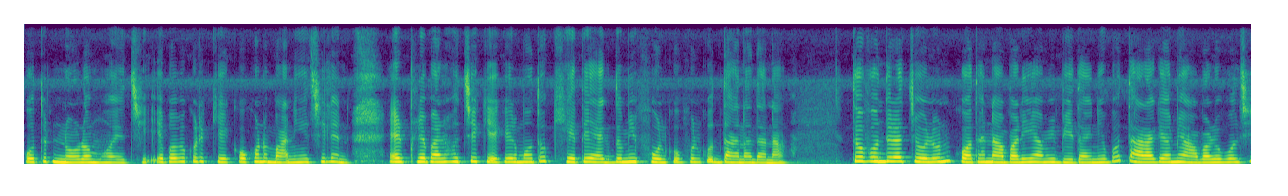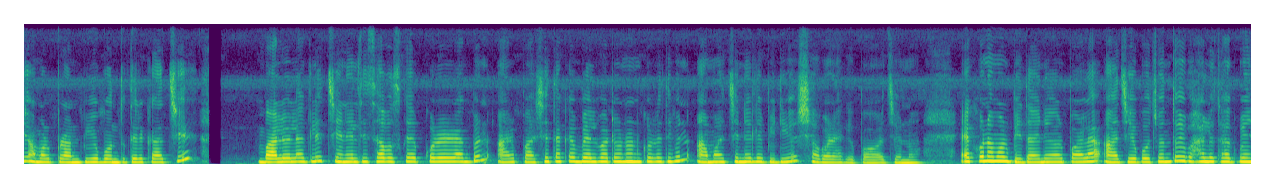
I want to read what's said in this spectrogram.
কত নরম হয়েছে। এভাবে করে কেক কখনো বানিয়েছিলেন? এর ফ্লেভার হচ্ছে কেকের মতো, খেতে একদমই ফুলকো ফুলকো, দানা দানা। তো বন্ধুরা, চলুন, কথা না বাড়িয়ে আমি বিদায় নেব। তার আগে আমি আবারও বলছি, আমার প্রাণপ্রিয় বন্ধুদের কাছে। ভালো লাগলে চ্যানেলটি সাবস্ক্রাইব করে রাখবেন আর পাশে থাকা বেল বাটন অন করে দিবেন আমার চ্যানেলে ভিডিও সবার আগে পাওয়ার জন্য। এখন আমার বিদায় নেওয়ার পালা। আজ এ পর্যন্তই। ভালো থাকবেন,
